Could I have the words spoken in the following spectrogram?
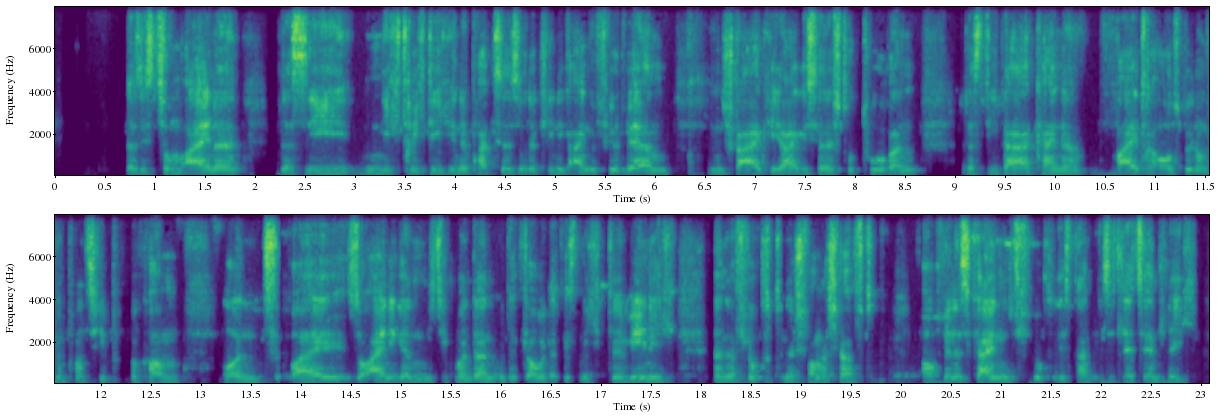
Das ist zum einen, dass sie nicht richtig in der Praxis oder Klinik eingeführt werden, in starke hierarchische Strukturen, dass die da keine weitere Ausbildung im Prinzip bekommen. Und bei so einigen sieht man dann, und ich glaube, das ist nicht wenig, eine Flucht in der Schwangerschaft. Auch wenn es keine Flucht ist, dann ist es letztendlich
